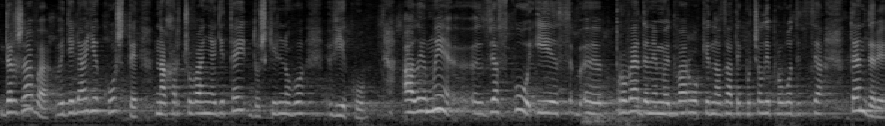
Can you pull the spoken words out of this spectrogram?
Держава виділяє кошти на харчування дітей дошкільного віку. Але ми е, в зв'язку із е, проведеними два роки назад, як почали проводитися тендери,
